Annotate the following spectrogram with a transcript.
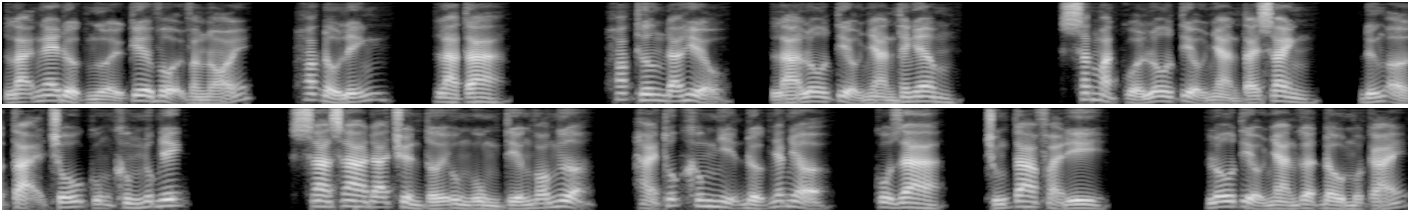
lại nghe được người kia vội và nói, hoắc đầu lĩnh, là ta. Hoắc thương đã hiểu là lô tiểu nhàn thanh âm. Sắc mặt của lô tiểu nhàn tái xanh đứng ở tại chỗ cũng không núp ních. Xa xa đã truyền tới ùng ùng tiếng vó ngựa hải thúc không nhịn được nhắc nhở cô ra chúng ta phải đi. Lô tiểu nhàn gật đầu một cái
